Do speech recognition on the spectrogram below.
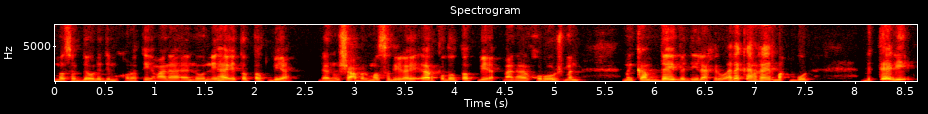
مصر دولة ديمقراطية معناها أنه نهاية التطبيع لأنه الشعب المصري يرفض التطبيع معناها الخروج من من كامب ديفيد إلى آخره. وهذا كان غير مقبول. بالتالي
